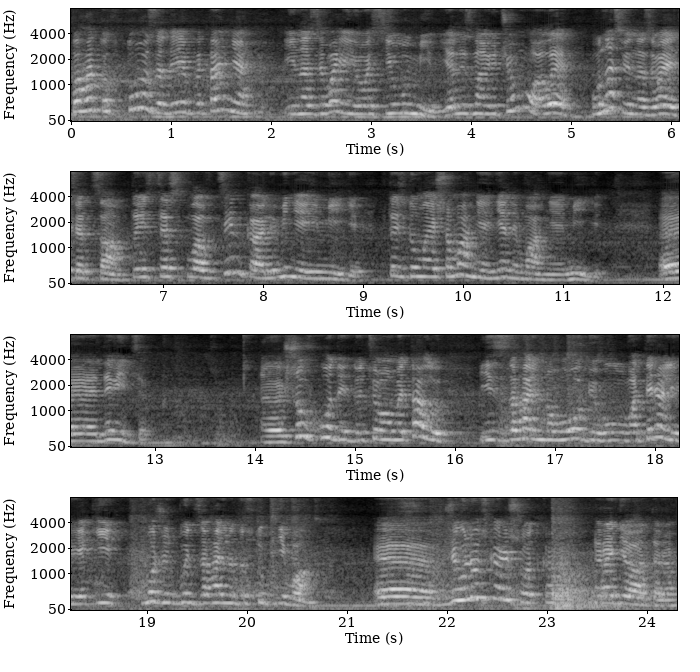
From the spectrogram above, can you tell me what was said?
Багато хто задає питання і називає його сілумін. Я не знаю чому, але у нас він називається ЦАМ. Тобто це сплав цинка, алюмінія і міді. Хтось думає, що магнія, ні, не магнія, міді. Е, дивіться. Що входить до цього металу із загального обігу матеріалів, які можуть бути загальнодоступні вам? Е, Жигульовська решетка радіатора,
